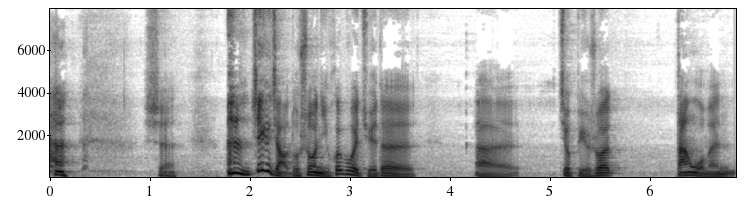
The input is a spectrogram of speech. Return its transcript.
是，这个角度说，你会不会觉得，呃，就比如说，当我们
